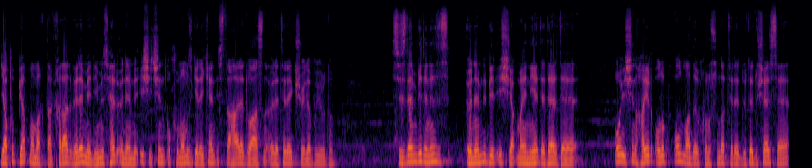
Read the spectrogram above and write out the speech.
yapıp yapmamakta karar veremediğimiz her önemli iş için okumamız gereken istihare duasını öğreterek şöyle buyurdu. Sizden biriniz önemli bir iş yapmaya niyet eder de o işin hayır olup olmadığı konusunda tereddüte düşerse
